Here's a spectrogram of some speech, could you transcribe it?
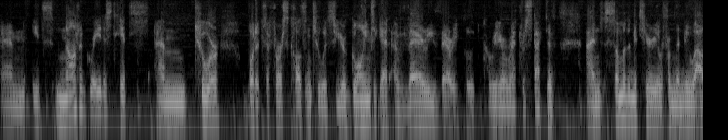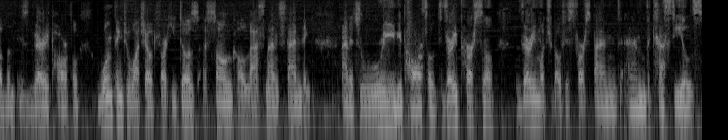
Um, it's not a greatest hits um, tour, but it's a first cousin to it. So you're going to get a very, very good career retrospective. And some of the material from the new album is very powerful. One thing to watch out for, he does a song called Last Man Standing. And it's really powerful. It's very personal, very much about his first band, um, the Castiles,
